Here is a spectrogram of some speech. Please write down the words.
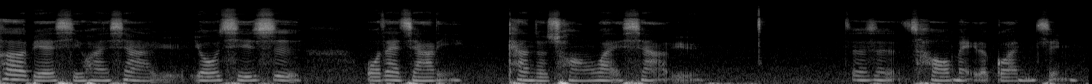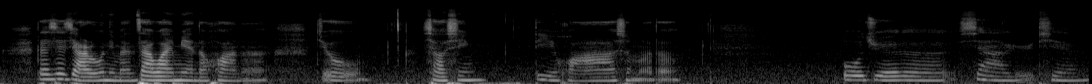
特别喜欢下雨，尤其是我在家里看着窗外下雨，真是超美的观景。但是，假如你们在外面的话呢，就小心地滑啊什么的。我觉得下雨天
